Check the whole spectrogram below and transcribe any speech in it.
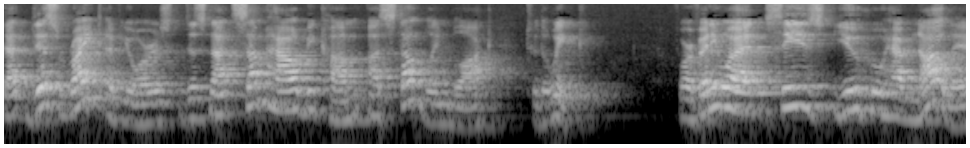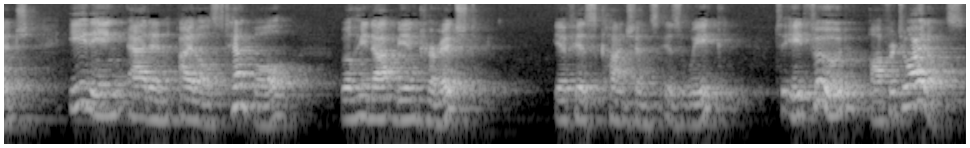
that this right of yours does not somehow become a stumbling block to the weak. For if anyone sees you who have knowledge eating at an idol's temple, will he not be encouraged, if his conscience is weak, to eat food offered to idols?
